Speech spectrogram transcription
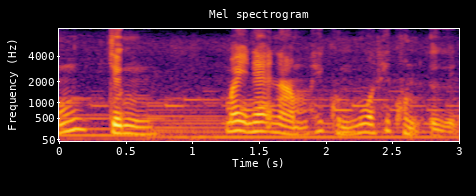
มจึงไม่แนะนำให้คุณนวดให้คนอื่น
